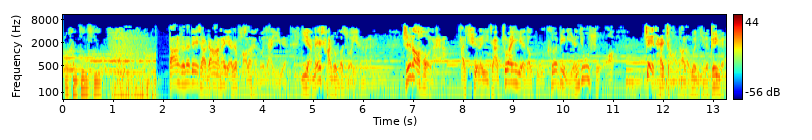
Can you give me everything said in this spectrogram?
都很惊奇。当时呢，这小张啊，他也是跑了很多家医院，也没查出个所以然来。直到后来啊，他去了一家专业的骨科病研究所，这才找到了问题的根源。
